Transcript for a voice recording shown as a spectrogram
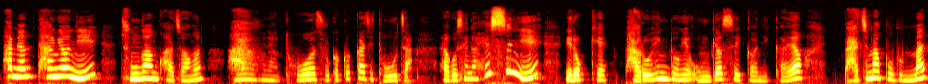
하면 당연히 중간 과정은 아유 그냥 도와줄까 끝까지 도우자라고 생각했으니 이렇게 바로 행동에 옮겼을 거니까요. 마지막 부분만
